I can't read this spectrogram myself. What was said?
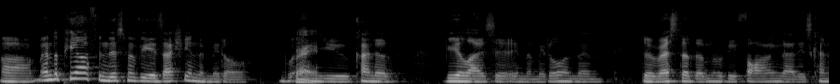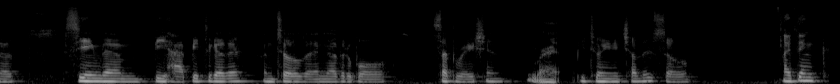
um, and the payoff in this movie is actually in the middle, Right. you kind of realize it in the middle, and then the rest of the movie following that is kind of seeing them be happy together until the inevitable separation right between each other. So I think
